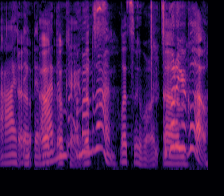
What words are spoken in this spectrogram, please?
I think that Uh, I'm, okay, I'm on let's, time. let's move on. So go to your Um, glow.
